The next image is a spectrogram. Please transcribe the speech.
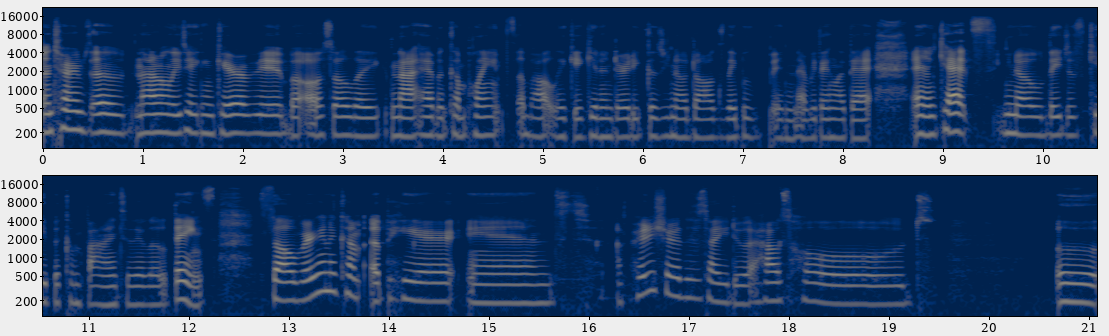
in terms of not only taking care of it but also like not having complaints about like it getting dirty because you know dogs they poop and everything like that and cats you know they just keep it confined to their little things so we're gonna come up here and i'm pretty sure this is how you do it household uh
